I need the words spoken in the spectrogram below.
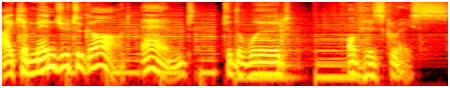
I commend you to God and to the Word of His grace.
